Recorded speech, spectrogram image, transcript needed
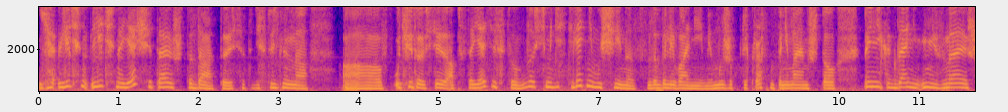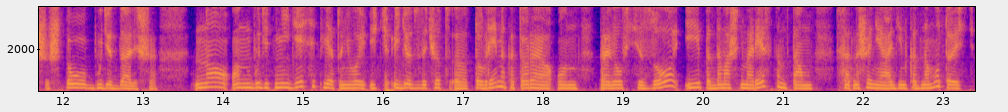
я, лично, лично я считаю, что да. То есть это действительно, э, учитывая все обстоятельства, ну, 70-летний мужчина с заболеваниями, мы же прекрасно понимаем, что ты никогда не, не знаешь, что будет дальше. Но он будет не 10 лет, у него идет в зачет э, то время, которое он провел в СИЗО и под домашним арестом, там соотношение один к одному, то есть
